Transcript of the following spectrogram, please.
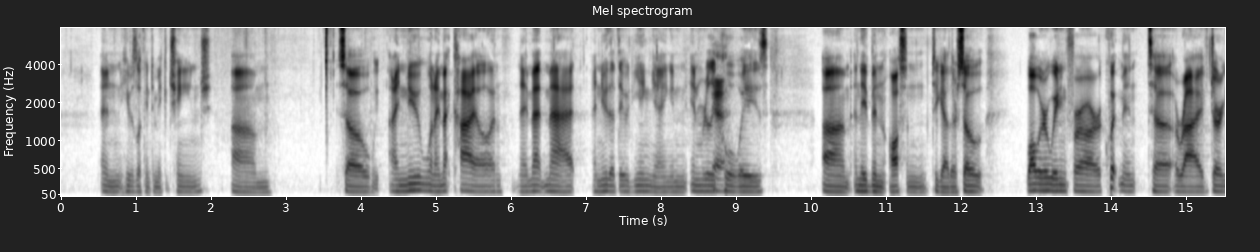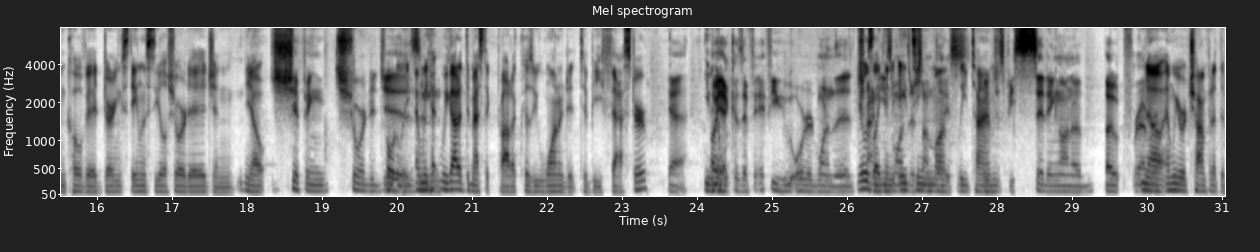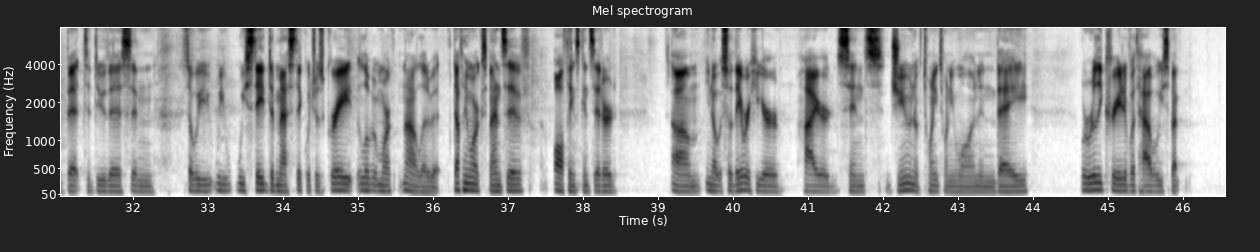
and he was looking to make a change. Um, so we- I knew when I met Kyle and I met Matt, I knew that they would yin yang in, in really Yeah. cool ways. Um, and they've been awesome together. So while we were waiting for our equipment to arrive during COVID, during stainless steel shortage, and you know, shipping shortages. totally, and we had, we got a domestic product because we wanted it to be faster. Yeah. even oh yeah, because if, if you ordered one of the It was like Chinese an 18 month lead time. would just be sitting on a boat forever. No, and we were chomping at the bit to do this, and so we we we stayed domestic, which was great. A little bit more, not a little bit, definitely more expensive, all things considered. Um, you know, so they were here hired since June of 2021, and they were really creative with how we spent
